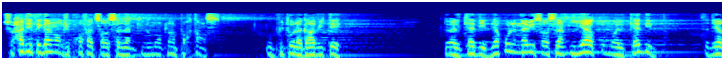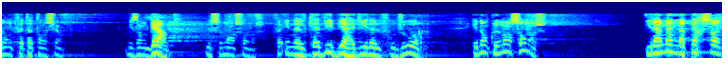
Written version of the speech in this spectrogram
Ce hadith également du prophète qui nous montre l'importance, ou plutôt la gravité de Al-Kadhib. le Nabi sallam, al-Kadhib, c'est-à-dire donc faites attention, mise en garde de ce mensonge. Et donc le mensonge, il amène la personne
